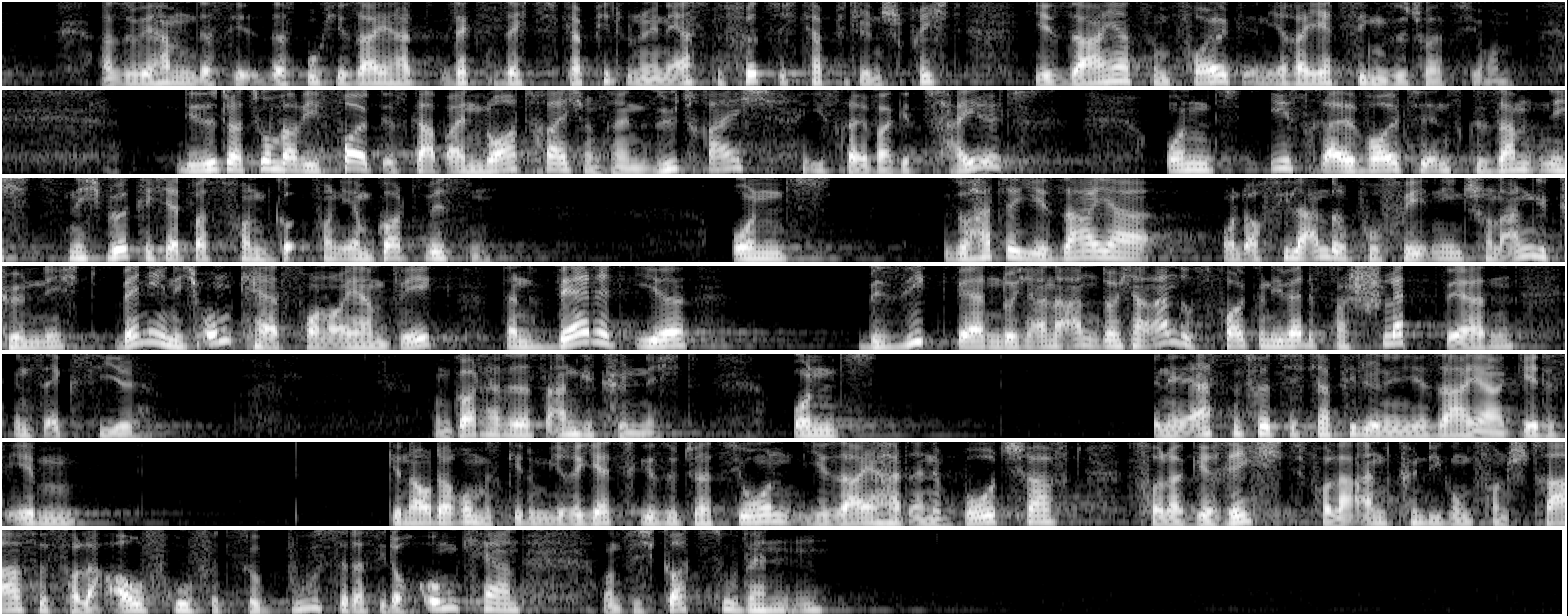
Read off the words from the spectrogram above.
Also wir haben das, das Buch Jesaja hat 66 Kapitel und in den ersten 40 Kapiteln spricht Jesaja zum Volk in ihrer jetzigen Situation. Die Situation war wie folgt. Es gab ein Nordreich und ein Südreich. Israel war geteilt und Israel wollte insgesamt nichts, nicht wirklich etwas von, von ihrem Gott wissen. Und so hatte Jesaja und auch viele andere Propheten ihn schon angekündigt, wenn ihr nicht umkehrt von eurem Weg, dann werdet ihr besiegt werden durch, eine, durch ein anderes Volk und ihr werdet verschleppt werden ins Exil. Und Gott hatte das angekündigt. Und in den ersten 40 Kapiteln in Jesaja geht es eben genau darum. Es geht um ihre jetzige Situation. Jesaja hat eine Botschaft voller Gericht, voller Ankündigung von Strafe, voller Aufrufe zur Buße, dass sie doch umkehren und sich Gott zuwenden.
